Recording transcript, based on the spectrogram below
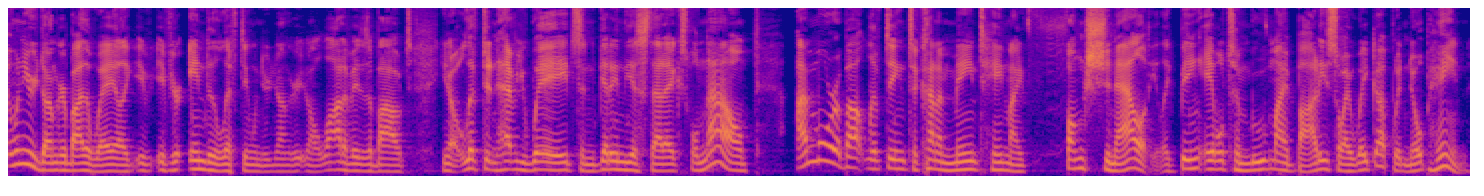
when you're younger, by the way, like if, if you're into lifting when you're younger, you know, a lot of it is about, you know, lifting heavy weights and getting the aesthetics. Well, now I'm more about lifting to kind of maintain my functionality, like being able to move my body so I wake up with no pain.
